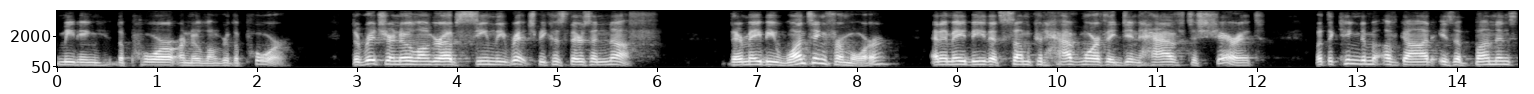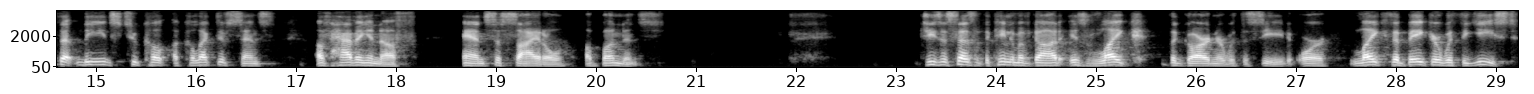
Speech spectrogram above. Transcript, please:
meaning the poor are no longer the poor. The rich are no longer obscenely rich because there's enough. There may be wanting for more, and it may be that some could have more if they didn't have to share it, but the kingdom of God is abundance that leads to co- a collective sense of having enough and societal abundance. Jesus says that the kingdom of God is like the gardener with the seed or like the baker with the yeast.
